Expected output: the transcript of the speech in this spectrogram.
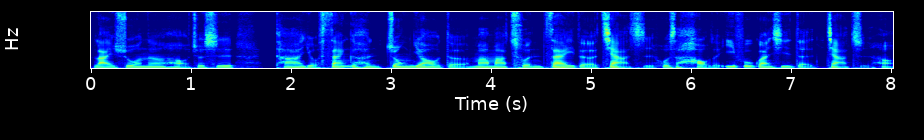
来说呢，哈，就是它有三个很重要的妈妈存在的价值，或是好的依附关系的价值，哈。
